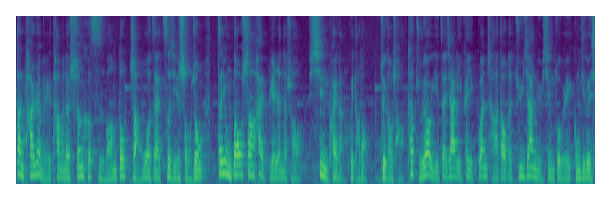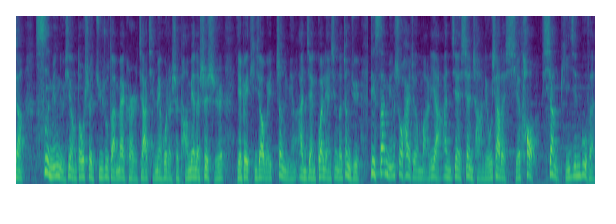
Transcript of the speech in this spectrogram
但他认为他们的生和死亡都掌握在自己手中，在用刀伤害别人的时候，性快感会达到。最高潮，他主要以在家里可以观察到的居家女性作为攻击对象。四名女性都是居住在迈克尔家前面或者是旁边的事实，也被提交为证明案件关联性的证据。第三名受害者玛利亚案件现场留下的鞋套橡皮筋部分，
